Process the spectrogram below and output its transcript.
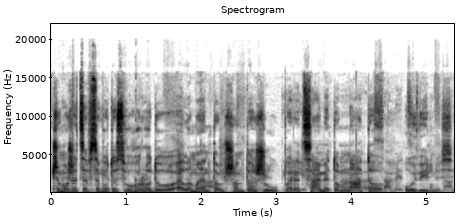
Чи може це все бути свого роду елементом шантажу перед самітом НАТО у Вільнюсі?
